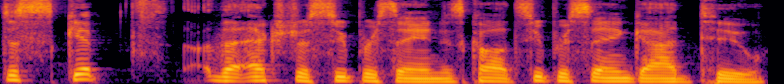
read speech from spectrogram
just skipped the extra Super Saiyan. Just call it Super Saiyan God Two.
